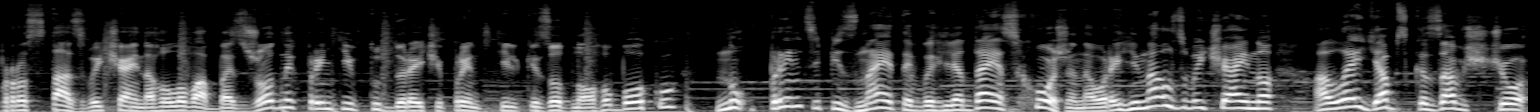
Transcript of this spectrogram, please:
проста звичайна голова без жодних принтів. Тут, до речі, принт тільки з одного боку. Ну, в принципі, знаєте, виглядає схоже на оригінал, звичайно, але я б сказав, що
